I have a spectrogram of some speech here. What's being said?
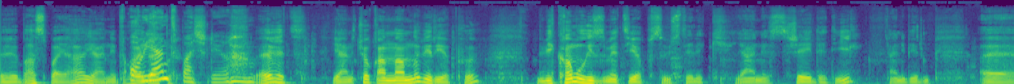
e, basbayağı yani Orient başlıyor. evet yani çok anlamlı bir yapı bir kamu hizmeti yapısı üstelik. Yani şey de değil hani bir e,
